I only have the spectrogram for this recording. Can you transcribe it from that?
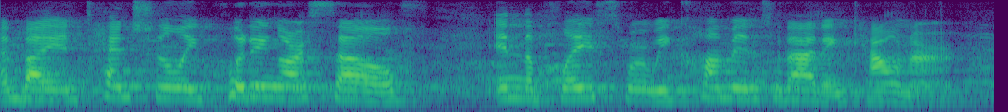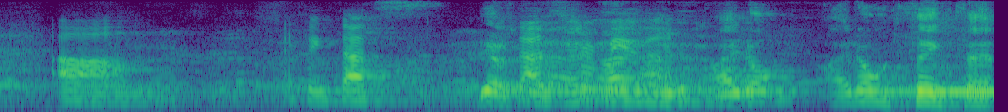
and by intentionally putting ourselves in the place where we come into that encounter. Um, I think that's, Yes, that's for I, me. I, I don't, I don't think that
